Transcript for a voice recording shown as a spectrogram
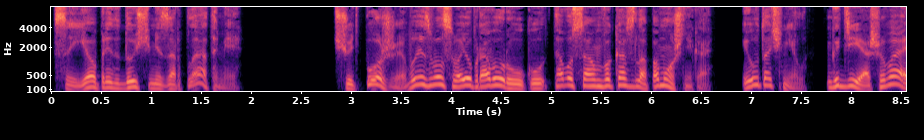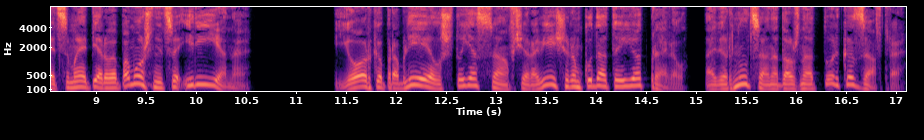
с ее предыдущими зарплатами. Чуть позже вызвал свою правую руку, того самого козла-помощника, и уточнил, где ошивается моя первая помощница Ириена. Йорка проблеял, что я сам вчера вечером куда-то ее отправил, а вернуться она должна только завтра.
